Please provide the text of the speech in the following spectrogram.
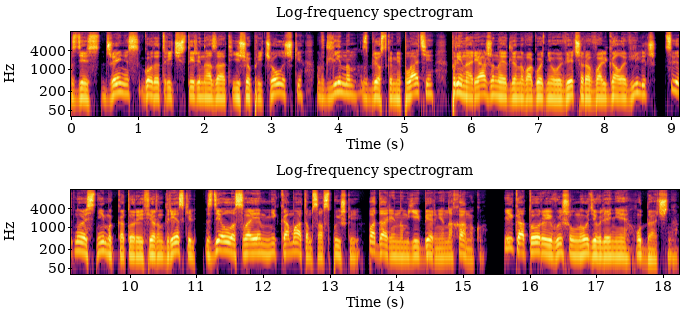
Здесь Дженнис года 3-4 назад, еще при челочке, в длинном с блестками платье, принаряженная для новогоднего вечера в Вальгала Виллидж, цветной снимок, который Ферн Дрескель сделала своим никоматом со вспышкой, подаренным ей Берни на Хануку, и который вышел на удивление удачно.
